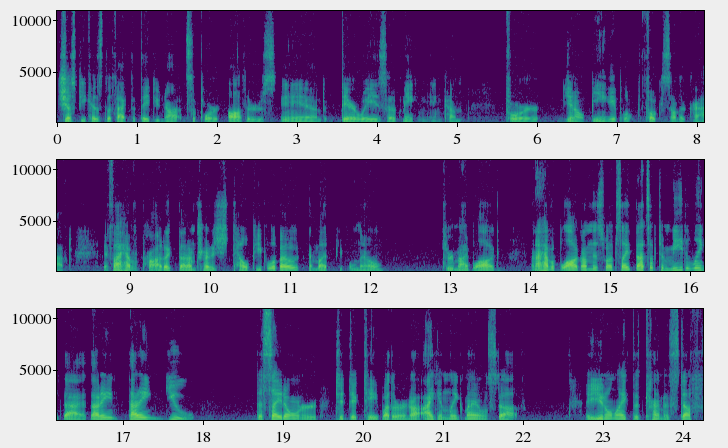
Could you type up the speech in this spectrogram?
just because of the fact that they do not support authors and their ways of making income for you know being able to focus on their craft. If I have a product that I'm trying to tell people about and let people know through my blog, and I have a blog on this website, that's up to me to link that. That ain't that ain't you, the site owner, to dictate whether or not I can link my own stuff. If you don't like the kind of stuff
